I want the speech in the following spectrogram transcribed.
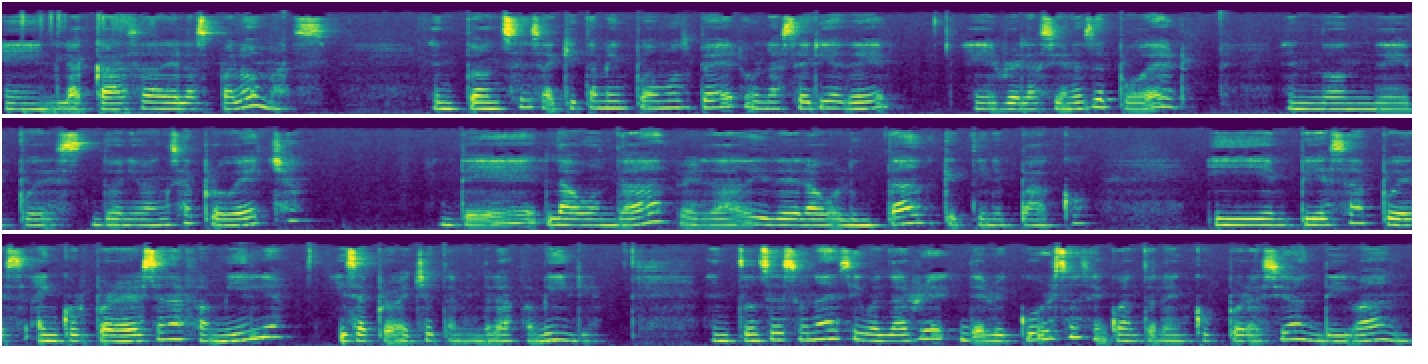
en la casa de las palomas. Entonces aquí también podemos ver una serie de eh, relaciones de poder en donde pues don Iván se aprovecha de la bondad, ¿verdad? Y de la voluntad que tiene Paco y empieza pues a incorporarse en la familia y se aprovecha también de la familia. Entonces una desigualdad de recursos en cuanto a la incorporación de Iván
